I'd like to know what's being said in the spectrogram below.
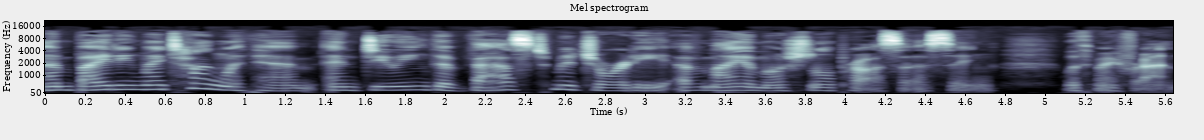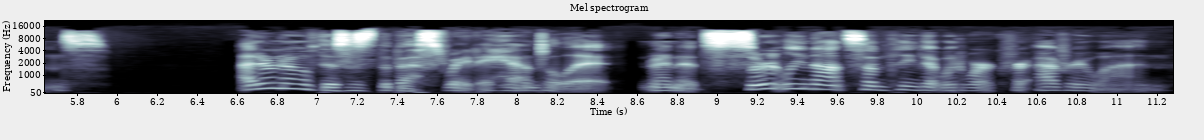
I'm biting my tongue with him and doing the vast majority of my emotional processing with my friends. I don't know if this is the best way to handle it, and it's certainly not something that would work for everyone.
